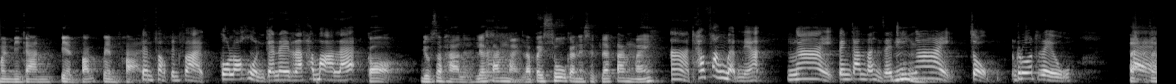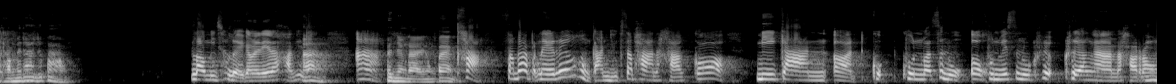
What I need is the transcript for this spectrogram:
มันมีการเปลี่ยนฝักเป็นฝ่ายเป็นฝักเป็นฝ่ายโกลาหลกันในรัฐบาลแล้วก็ยุบสภาเลยเลือกตั้งใหม่แล้วไปสู้กันในศึกเลือกตั้งไหมอ่า ถ้าฟังแบบเนี้ย ง่ายเป็นการตัดสินใจที่ง่าย จบรวดเร็ว แต่จะทำไม่ได้หรือเปล่า เรามีเฉลยกันในนี้แหละค่ะพี่อ่าเป็นอย่างไรน้องแป้งค่ะสำหรับในเรื่องของการยุบสภานะคะ ก็ มีการเอ่อคุณวัสนุเออคุณวิษณุเครืองามนะคะรอง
